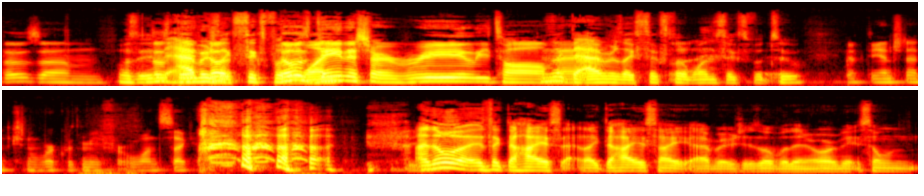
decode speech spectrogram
those um Was it Those Da- average those- like six foot those one? Danish are really tall, It's man. like the average like six foot one, six foot two. If the internet can work with me for one second, I know it's like the highest, like the highest height average is over there, or someone.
